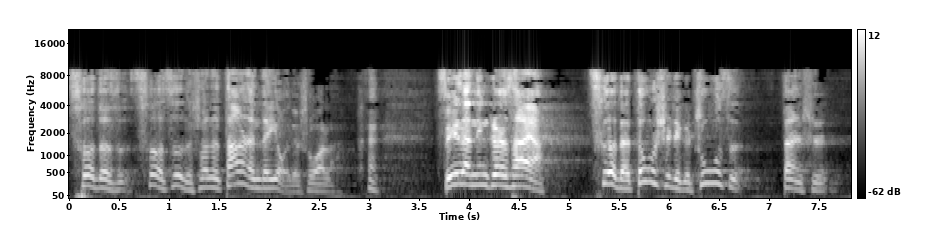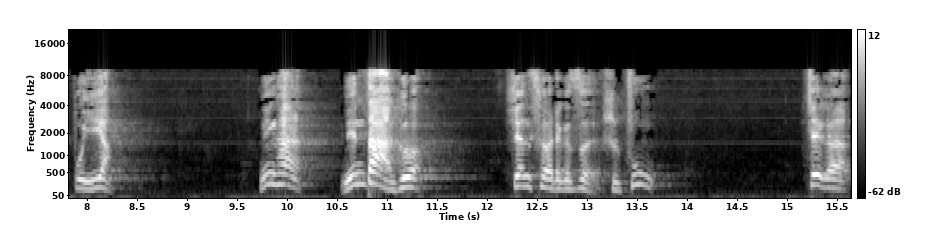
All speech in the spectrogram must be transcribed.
测的字测字的说，那当然得有的说了。虽然您哥仨呀测的都是这个“猪”字，但是不一样。您看，您大哥先测这个字是“猪”，这个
